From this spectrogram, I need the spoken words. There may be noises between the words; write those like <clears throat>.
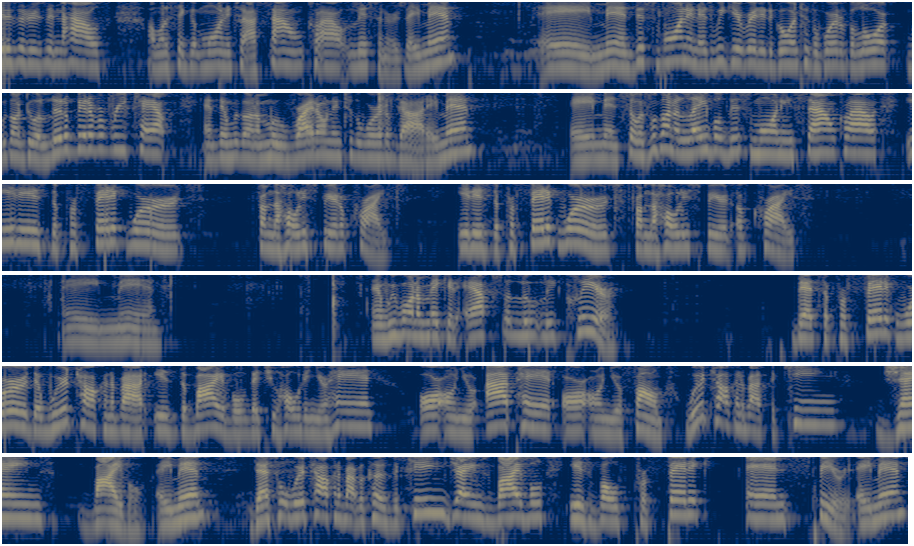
visitors in the house. I want to say good morning to our SoundCloud listeners. Amen. Amen. This morning, as we get ready to go into the Word of the Lord, we're going to do a little bit of a recap and then we're going to move right on into the Word of God. Amen. Amen. So, if we're going to label this morning SoundCloud, it is the prophetic words from the Holy Spirit of Christ. It is the prophetic words from the Holy Spirit of Christ. Amen. And we want to make it absolutely clear that the prophetic word that we're talking about is the Bible that you hold in your hand or on your iPad or on your phone. We're talking about the King James Bible. Amen. That's what we're talking about because the King James Bible is both prophetic and spirit. Amen.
